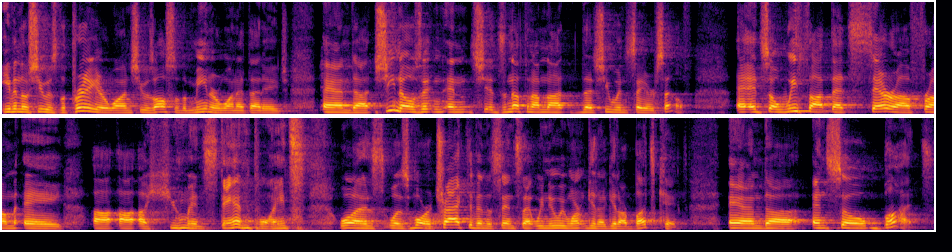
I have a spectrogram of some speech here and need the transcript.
even though she was the prettier one, she was also the meaner one at that age. And uh, she knows it, and, and she, it's nothing I'm not, that she wouldn't say herself. And so we thought that Sarah, from a, uh, a human standpoint, was, was more attractive in the sense that we knew we weren't going to get our butts kicked. And, uh, and so, but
